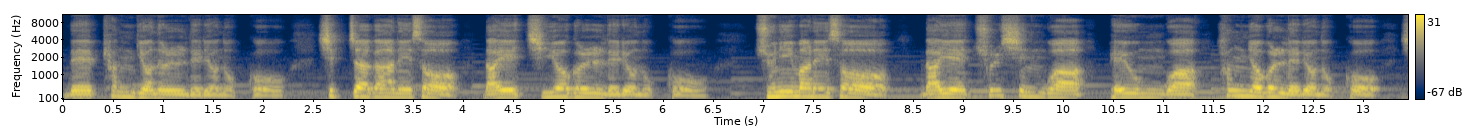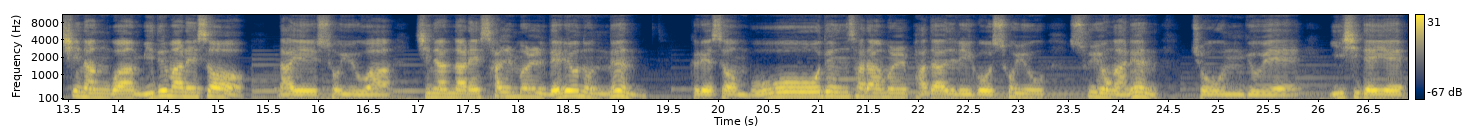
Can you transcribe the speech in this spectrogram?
내 편견을 내려놓고 십자가 안에서 나의 지역을 내려놓고 주님 안에서 나의 출신과 배움과 학력을 내려놓고 신앙과 믿음 안에서 나의 소유와 지난날의 삶을 내려놓는 그래서 모든 사람을 받아들이고 소유 수용하는 좋은 교회 이 시대에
